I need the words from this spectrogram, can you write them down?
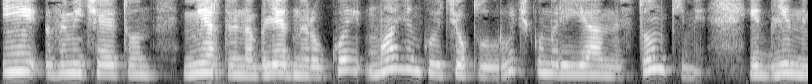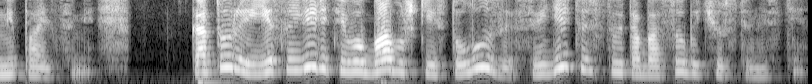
и, замечает он, мертвенно-бледной рукой маленькую теплую ручку Марианны с тонкими и длинными пальцами, которые, если верить его бабушке из Тулузы, свидетельствуют об особой чувственности.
